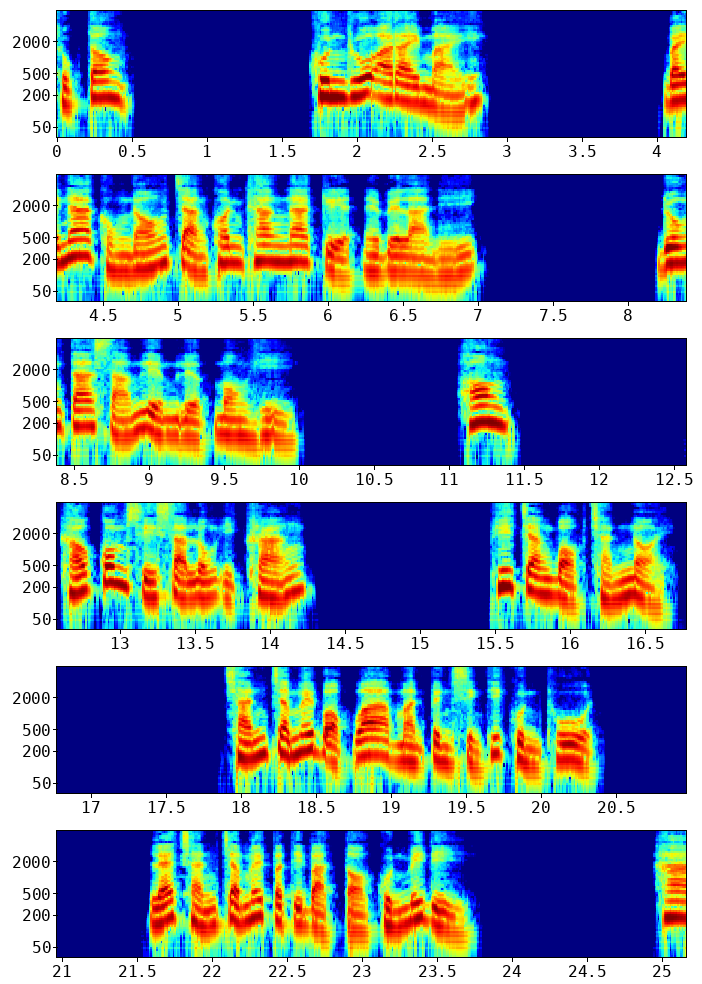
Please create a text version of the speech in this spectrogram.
ถูกต้อง คุณรู้อะไรไหม ใบหน้าของน้องจางค่อนข้างน่าเกลียดในเวลานี้ ดวงตาสามเหลี่ยมเหลือบมองฮีห้อง เขาก้มศีรษะลงอีกครั้ง พี่จางบอกฉันหน่อย ฉันจะไม่บอกว่ามันเป็นสิ่งที่คุณพูด และฉันจะไม่ปฏิบัติต่อคุณไม่ดีห้า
